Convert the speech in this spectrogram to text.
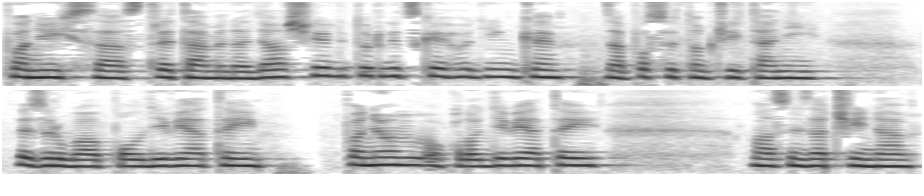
po nich sa stretáme na ďalšej liturgickej hodinke, na posvetnom čítaní, to je zhruba o pol 9. Po ňom okolo 9. vlastne začína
